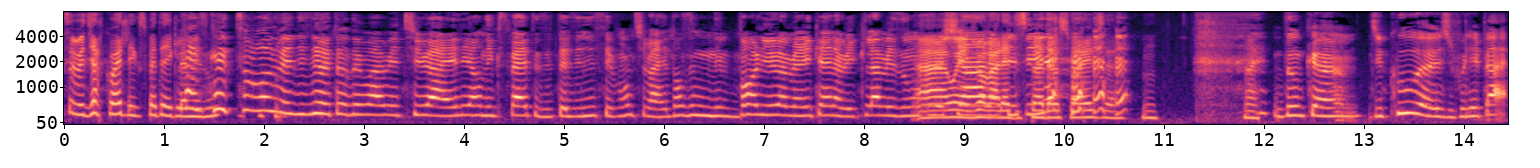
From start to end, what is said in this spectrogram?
Ça veut dire quoi être l'expat avec la Parce maison? que tout le monde me disait autour de moi, mais tu vas aller en expat aux États-Unis, c'est bon, tu vas aller dans une banlieue américaine avec la maison, Ah le ouais, chien, genre la à la piscine. Hmm. Donc, euh, du coup, euh, je voulais pas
